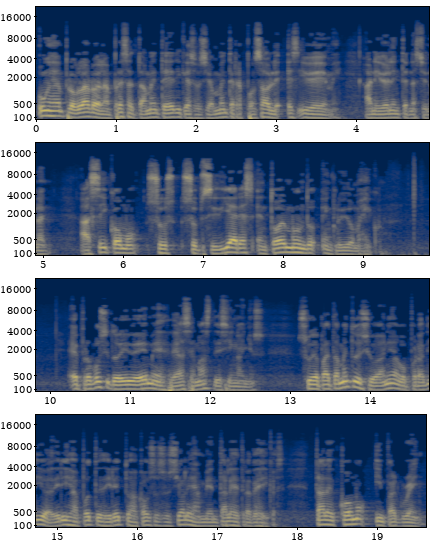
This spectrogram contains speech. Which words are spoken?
Un ejemplo claro de la empresa altamente ética y socialmente responsable es IBM a nivel internacional, así como sus subsidiarias en todo el mundo, incluido México. El propósito de IBM es de hace más de 100 años su Departamento de Ciudadanía Corporativa dirige aportes directos a causas sociales y ambientales estratégicas, tales como Impact Grain,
